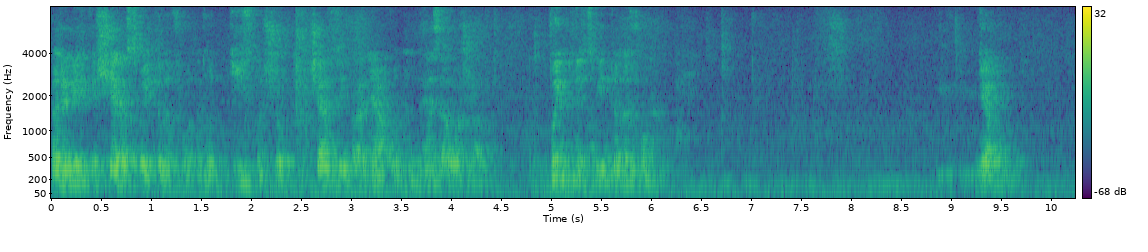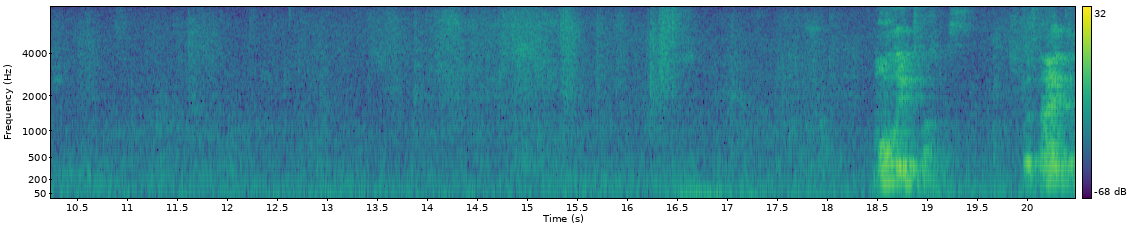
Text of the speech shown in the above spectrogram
Перевірте ще раз свої телефони. Ну дійсно, щоб під час зібрання вони не заважали. Вимкніть свій телефон. Дякую. Молитва. Ви знаєте,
